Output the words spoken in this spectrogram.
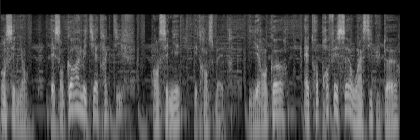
Enseignant, est-ce encore un métier attractif? Enseigner et transmettre. Hier encore, être professeur ou instituteur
